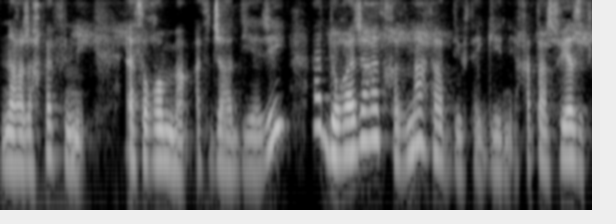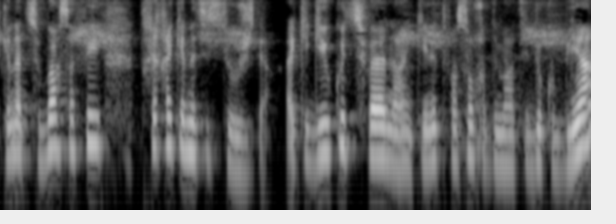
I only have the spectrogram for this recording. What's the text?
نغجا خفافني اثغما اثجا ديالي أدو غاجا غتخدنا تغديو ثاقيني خاطر سويا زدت كانت سبا صافي دقيقة كانت تستوجدا أكي كيو كنت سفانا كاين فاصون خدماتي دوك بيان.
